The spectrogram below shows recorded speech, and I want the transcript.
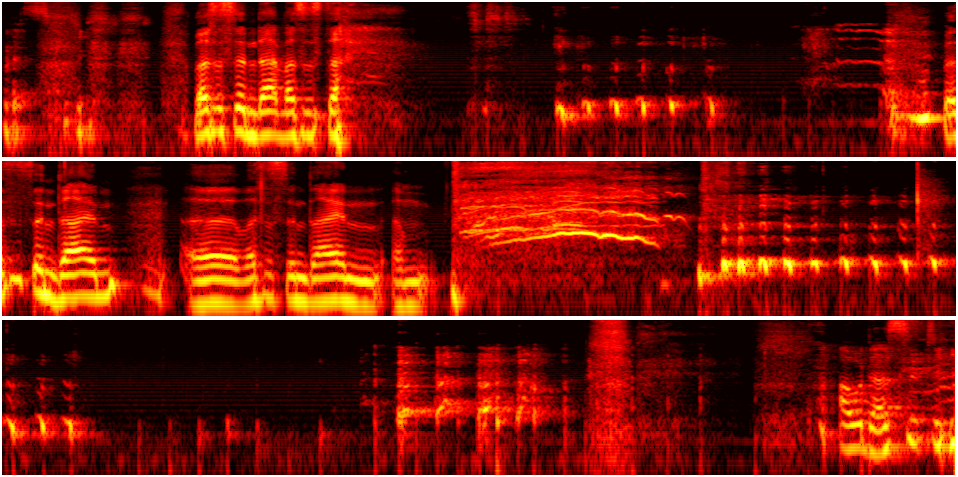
Was ist denn da, was ist da? Was ist denn dein, äh, was ist denn dein, ähm, Audacity.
